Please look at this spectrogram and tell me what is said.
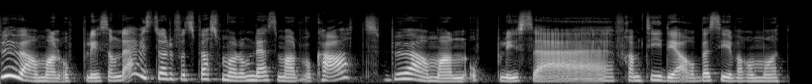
bør man opplyse om det, hvis du hadde fått spørsmål om det som advokat? Bør man opplyse fremtidige arbeidsgiver om at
